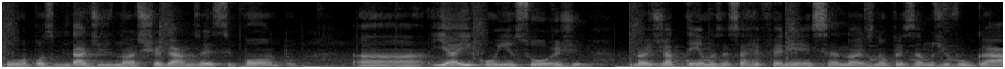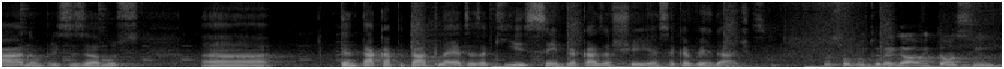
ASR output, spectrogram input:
com a possibilidade de nós chegarmos a esse ponto. Uh, e aí, com isso, hoje nós já temos essa referência, nós não precisamos divulgar, não precisamos uh, tentar captar atletas aqui, sempre a casa cheia, essa é a verdade. Eu sou muito legal, então assim,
